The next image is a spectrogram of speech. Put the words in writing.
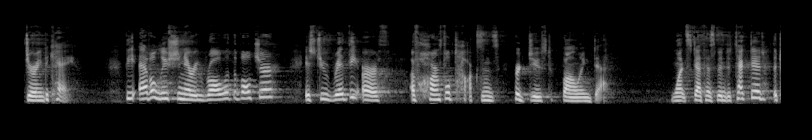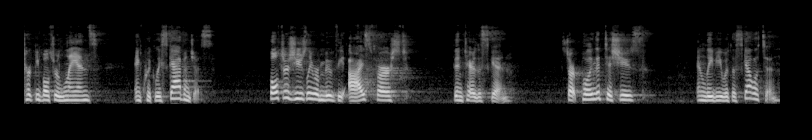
during decay. The evolutionary role of the vulture is to rid the earth of harmful toxins produced following death. Once death has been detected, the turkey vulture lands and quickly scavenges. Vultures usually remove the eyes first, then tear the skin, start pulling the tissues, and leave you with a skeleton.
